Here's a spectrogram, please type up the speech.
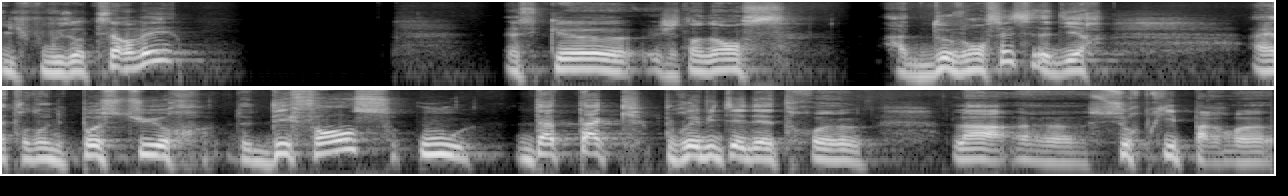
il faut vous observer. Est-ce que j'ai tendance à devancer, c'est-à-dire à être dans une posture de défense ou d'attaque pour éviter d'être euh, là surpris par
